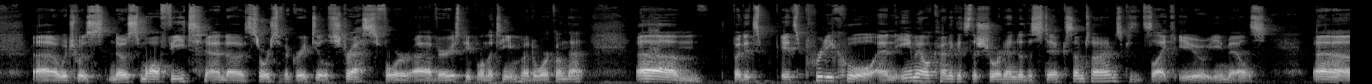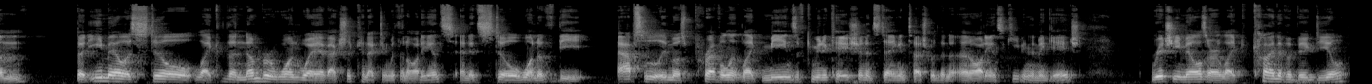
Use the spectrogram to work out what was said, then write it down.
uh, which was no small feat and a source of a great deal of stress for uh, various people on the team who had to work on that. Um, but it's it's pretty cool, and email kind of gets the short end of the stick sometimes because it's like, ew, emails. Um, but email is still like the number one way of actually connecting with an audience, and it's still one of the absolutely most prevalent like means of communication and staying in touch with an, an audience, keeping them engaged. Rich emails are like kind of a big deal,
